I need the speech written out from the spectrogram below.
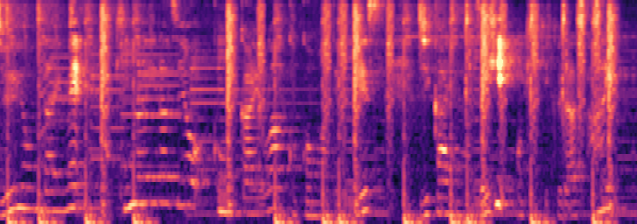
14代目飽きないラジオ今回はここまでです。次回もぜひお聴きください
